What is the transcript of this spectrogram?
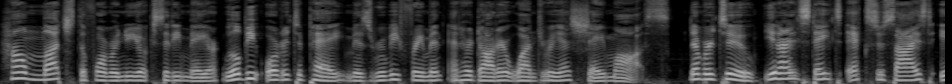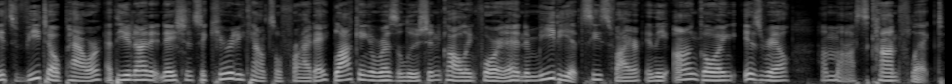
how much the former New York City mayor will be ordered to pay Ms. Ruby Freeman and her daughter Wandrea Shaye Moss. Number two, the United States exercised its veto power at the United Nations Security Council Friday, blocking a resolution calling for an immediate ceasefire in the ongoing Israel Hamas conflict.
